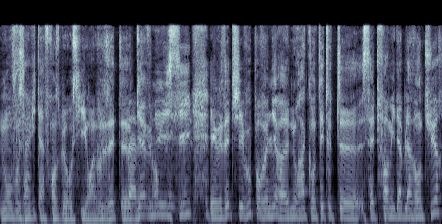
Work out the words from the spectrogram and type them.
Nous, on vous invite à France Bleu Roussillon. Vous êtes bah, bienvenue ici et vous êtes chez vous pour venir euh, nous raconter toute euh, cette formidable aventure.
